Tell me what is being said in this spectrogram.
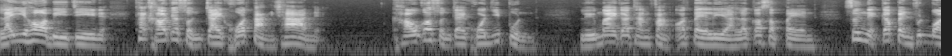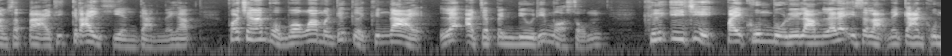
และยี่ห้อ BG เนี่ยถ้าเขาจะสนใจโค้ชต่างชาติเนี่ยเขาก็สนใจโค้ชญี่ปุ่น หรือไม่ก็ทางฝั่งออสเตรเลียแล้วก็สเปน ซึ่งเนี่ยก็เป็นฟุตบอลสไตล์ที่ใกล้เคียงกันนะครับ เพราะฉะนั้นผมมองว่ามันก็เกิดขึ้นได้ และอาจจะเป็นดิวที่เหมาะสม คืออีจิไปคุมบุรีรัมและได้อิสระในการคุม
